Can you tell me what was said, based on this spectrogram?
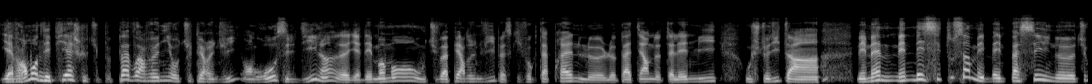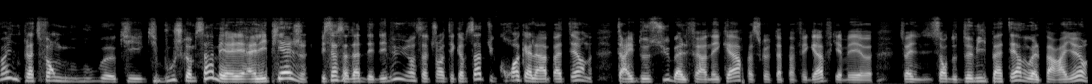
Il y a vraiment des pièges que tu peux pas voir venir où tu perds une vie. En gros, c'est le deal. Hein. Il y a des moments où tu vas perdre une vie parce qu'il faut que tu apprennes le, pattern de tel ennemi. Où je te dis, as un. Mais même, mais, c'est tout ça. Mais, passer une, tu vois, une plateforme qui, bouge comme ça, mais elle, est piège. Et ça, ça date des débuts. Hein. Ça a toujours été comme ça. Tu crois qu'elle a un pattern, tu arrives dessus, bah, elle fait un écart parce que tu n'as pas fait gaffe. Il y avait vois, une sorte de demi-pattern où elle part ailleurs.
